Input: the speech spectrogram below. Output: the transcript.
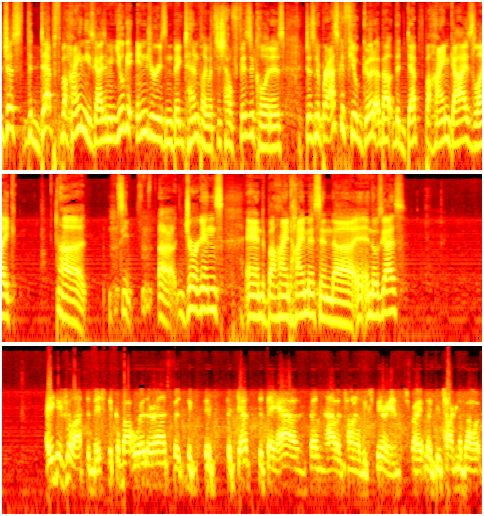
just the depth behind these guys. I mean, you'll get injuries in Big Ten play with just how physical it is. Does Nebraska feel good about the depth behind guys like, uh, see, uh, Jurgens and behind Jaimes and uh, and those guys? I think they feel optimistic about where they're at, but the, the, the depth that they have doesn't have a ton of experience, right? Like you're talking about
